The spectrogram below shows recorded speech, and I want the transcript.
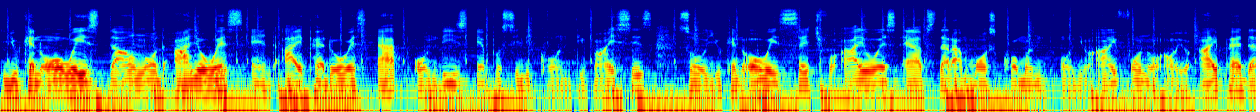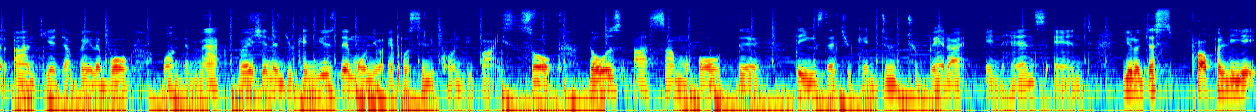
you can always download iOS and iPadOS app on these Apple Silicon devices. So you can always search for iOS apps that are most common on your iPhone or on your iPad that aren't yet available on the Mac version and you can use them on your Apple Silicon device. So those are some of the things that you can do to better enhance and you know just properly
